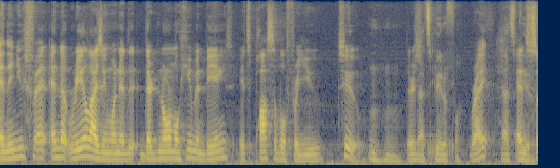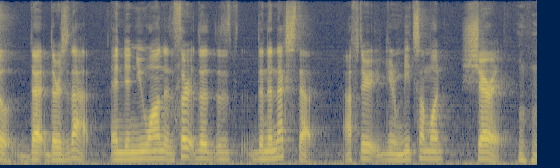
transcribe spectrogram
And then you end up realizing when they're normal human beings, it's possible for you too. Mm-hmm. There's, That's beautiful, right? That's and beautiful. so that there's that. And then you want the third, the, the, then the next step after you know meet someone, share it. Mm-hmm.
